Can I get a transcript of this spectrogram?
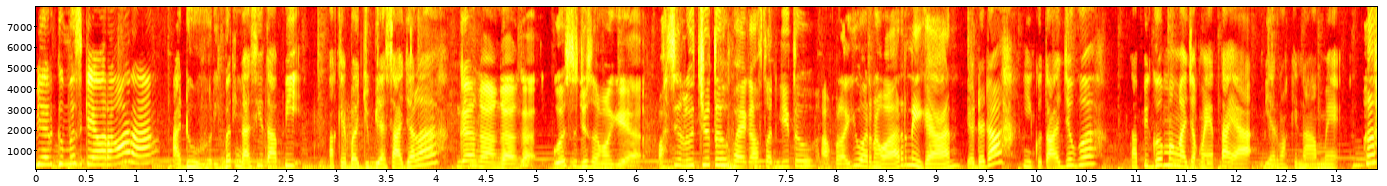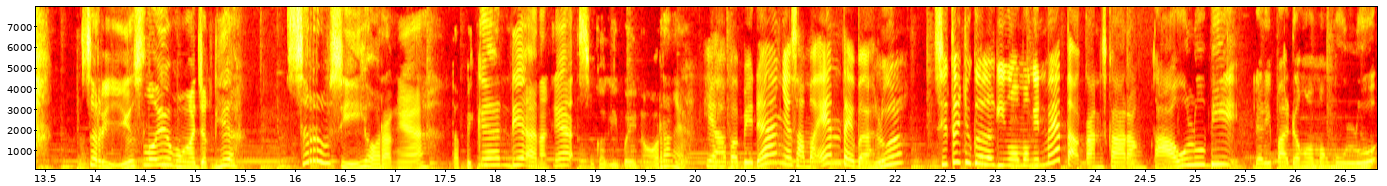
biar gemes kayak orang-orang. Aduh, ribet nggak sih tapi pakai baju biasa aja lah. Enggak, enggak, enggak, enggak. Gue setuju sama Gia. Pasti lucu tuh pakai kaftan gitu. Apalagi warna-warni kan. Yaudah dah, ngikut aja gua. Tapi gue mau ngajak Meta ya, biar makin rame. Serius lo ya mau ngajak dia? Seru sih orangnya, tapi kan dia anaknya suka gibain orang ya. Ya apa bedanya sama ente Bahlul? Situ juga lagi ngomongin meta kan sekarang. Tahu lu Bi, daripada ngomong mulu,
